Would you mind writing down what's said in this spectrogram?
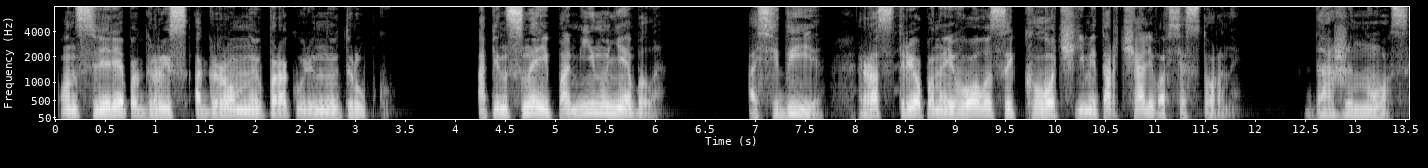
Он свирепо грыз огромную прокуренную трубку а пенсне и помину не было. А седые, растрепанные волосы клочьями торчали во все стороны. Даже нос,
